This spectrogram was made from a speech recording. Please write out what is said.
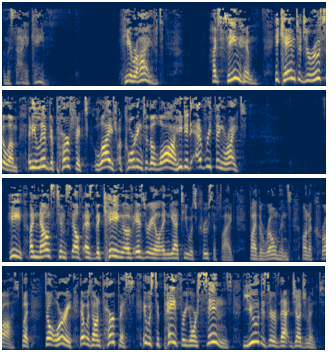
the Messiah came. He arrived. I've seen him. He came to Jerusalem and he lived a perfect life according to the law. He did everything right. He announced himself as the king of Israel and yet he was crucified by the Romans on a cross. But don't worry, that was on purpose. It was to pay for your sins. You deserve that judgment.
